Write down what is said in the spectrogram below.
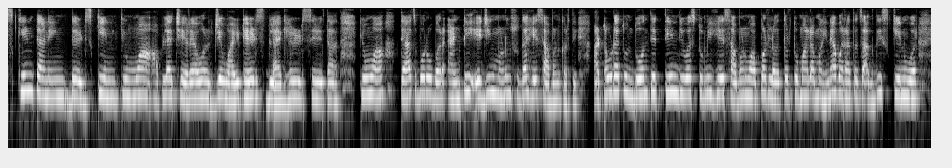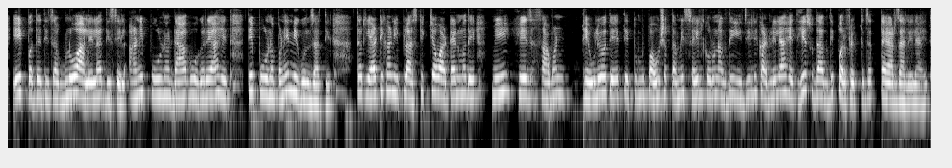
स्किन टॅनिंग डेड स्किन किंवा आपल्या चेहऱ्यावर जे व्हाईट हेड्स ब्लॅक हेड्स येतात किंवा त्याचबरोबर अँटी एजिंग म्हणून सुद्धा हे साबण करते. आठवड्यातून दोन ते तीन दिवस तुम्ही हे साबण वापरलं तर तुम्हाला महिन्याभरातच अगदी स्किनवर एक पद्धतीचा ग्लो आलेला दिसेल आणि पूर्ण डाग वगैरे आहेत ते पूर्णपणे निघून जातील. तर या ठिकाणी प्लास्टिकच्या वाट्यांमध्ये मी हे साबण ठेवले होते ते तुम्ही पाहू शकता. मी सैल करून अगदी इझिली काढलेले आहेत. हे सुद्धा अगदी परफेक्ट तयार झालेले आहेत.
